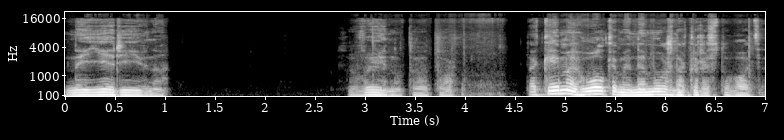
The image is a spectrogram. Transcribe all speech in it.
не є рівна. Вигнута отак. Такими голками не можна користуватися.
